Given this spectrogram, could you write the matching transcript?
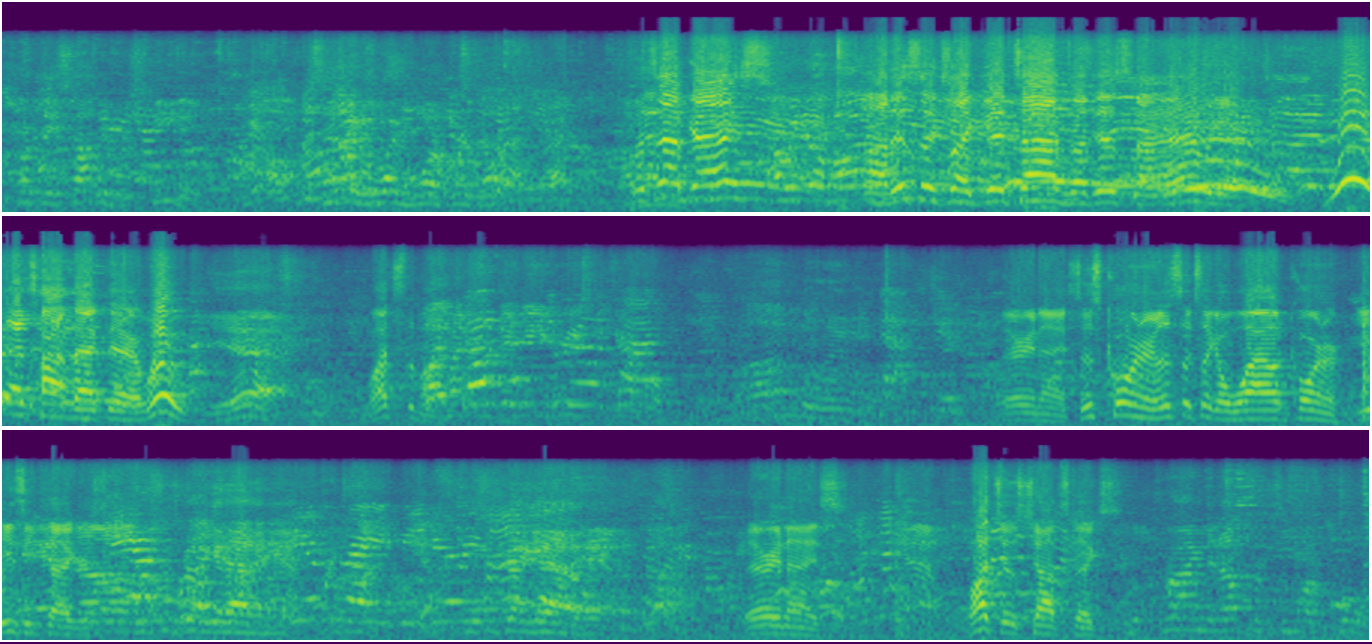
But they stopped me for speeding. Usually way more person right? What's up, guys? How we doing, boys? Oh, this looks like good times on this side. There we go. Woo, that's hot back there. Whoa! Yeah. Watch the butt. Very nice. This corner, this looks like a wild corner. Easy, Tigers. This is gonna get out of hand. This is gonna get out of hand. Very nice. Watch those chopsticks. We're priming it up for some more pull.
